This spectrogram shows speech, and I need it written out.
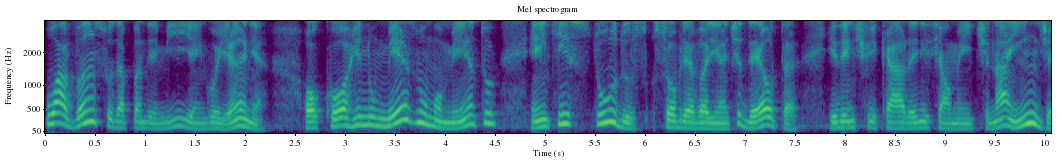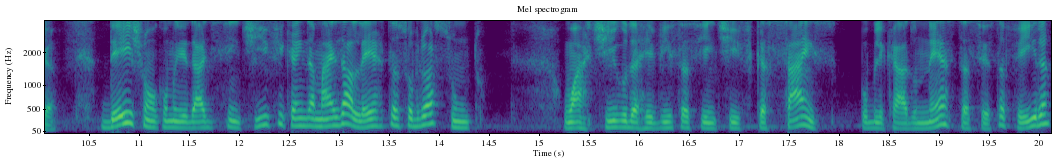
O avanço da pandemia em Goiânia ocorre no mesmo momento em que estudos sobre a variante Delta, identificada inicialmente na Índia, deixam a comunidade científica ainda mais alerta sobre o assunto. Um artigo da revista científica Science publicado nesta sexta-feira,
